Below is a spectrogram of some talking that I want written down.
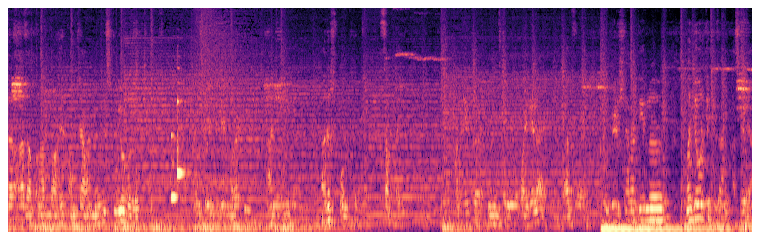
तर आज आपण आलो आहेत आमच्या नवीन स्टुडिओमध्ये. मराठी आणि आदर्श पोल साप्ताहिक. आम्ही एक नवीन स्टुडिओ पाहिलेला आहे. आज बीड शहरातील मध्यवर्ती ठिकाण असलेल्या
